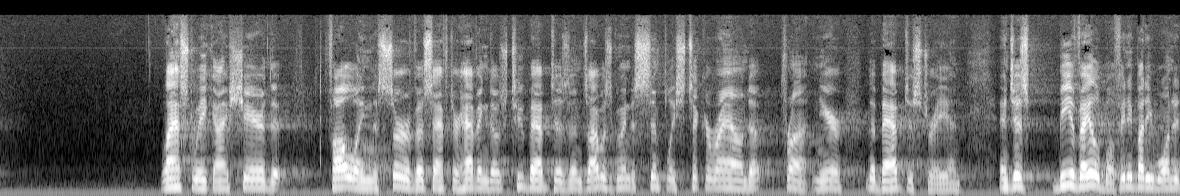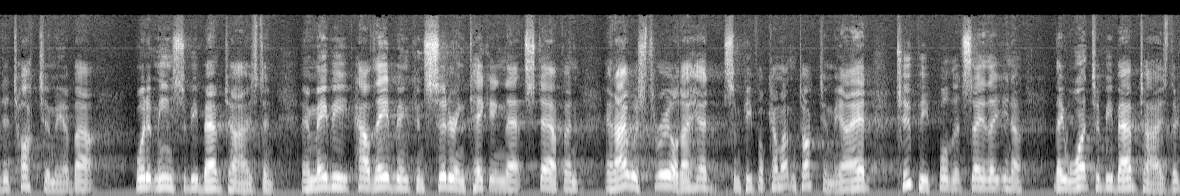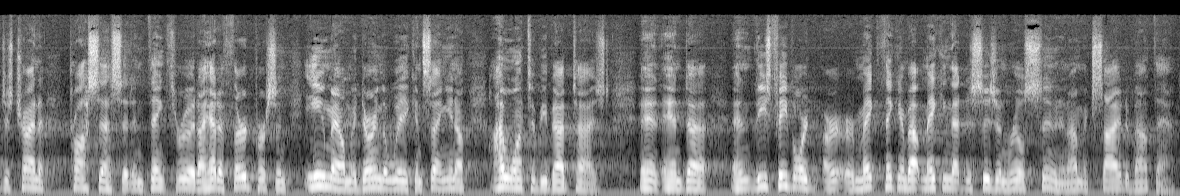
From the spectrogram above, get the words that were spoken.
Last week I shared that following the service, after having those two baptisms, I was going to simply stick around up front near the baptistry and, and just be available if anybody wanted to talk to me about what it means to be baptized and, and maybe how they had been considering taking that step. And, and I was thrilled. I had some people come up and talk to me. I had two people that say that, you know, they want to be baptized. They're just trying to process it and think through it. I had a third person email me during the week and saying, you know, I want to be baptized. And, and, uh, and these people are, are, are make, thinking about making that decision real soon, and I'm excited about that.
